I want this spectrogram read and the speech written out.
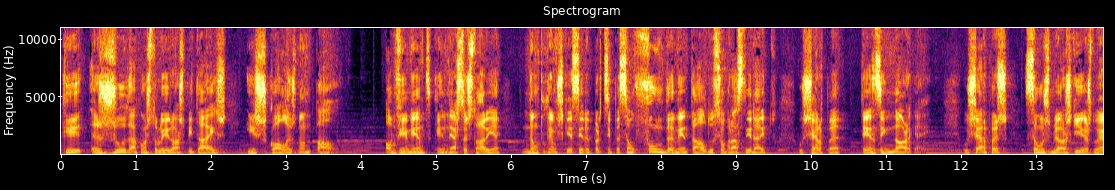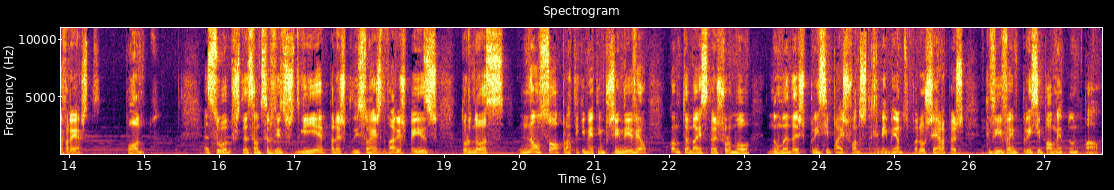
que ajuda a construir hospitais e escolas no Nepal. Obviamente que nesta história não podemos esquecer a participação fundamental do seu braço direito, o Sherpa Tenzing Norgay. Os Sherpas são os melhores guias do Everest. Ponto. A sua prestação de serviços de guia para expedições de vários países tornou-se não só praticamente imprescindível, como também se transformou numa das principais fontes de rendimento para os Sherpas que vivem principalmente no Nepal.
